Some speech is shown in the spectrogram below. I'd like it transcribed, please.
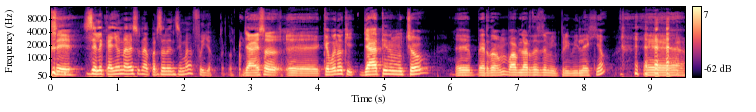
Sí. Se le cayó una vez una persona encima, fui yo, perdón. Ya eso, eh, qué bueno que ya tiene mucho, eh, perdón, voy a hablar desde mi privilegio, eh,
